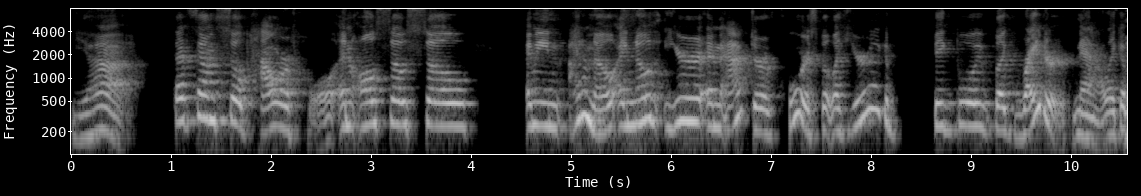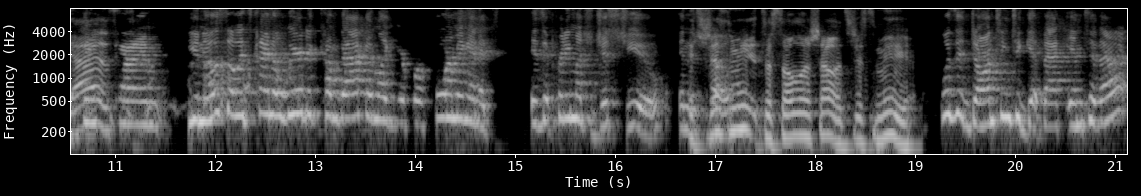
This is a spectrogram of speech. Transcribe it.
Yeah that sounds so powerful and also so I mean, I don't know. I know you're an actor, of course, but like you're like a big boy like writer now, like a yes. big time, you know. So it's kind of weird to come back and like you're performing, and it's is it pretty much just you in the it's show? It's just me. It's a solo show. It's just me. Was it daunting to get back into that?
